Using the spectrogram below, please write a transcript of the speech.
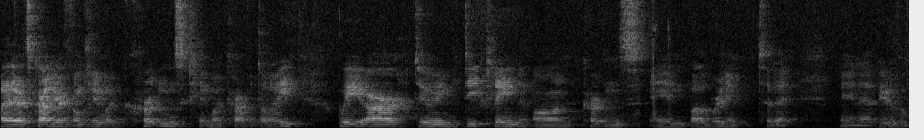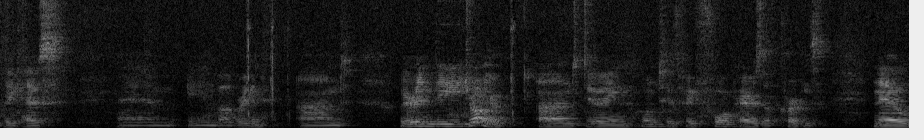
Hi there, it's Carl here from Clean My Curtains, cleanmycarpet.ie. We are doing deep clean on curtains in Balbriggan today, in a beautiful big house um, in Balbriggan. And we're in the drawing room and doing one, two, three, four pairs of curtains. Now,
